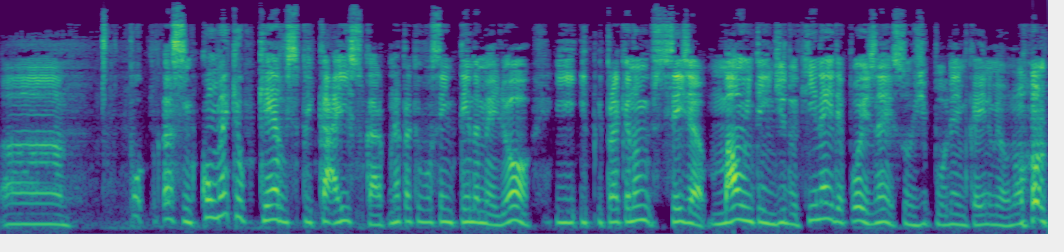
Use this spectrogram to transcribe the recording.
Ah, assim, como é que eu quero explicar isso, cara, né, para que você entenda melhor e, e, e para que eu não seja mal entendido aqui, né? E depois, né, surgir polêmica aí no meu nome,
